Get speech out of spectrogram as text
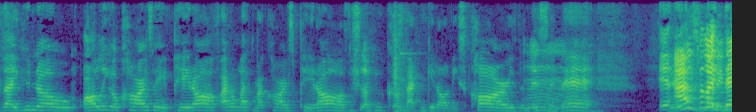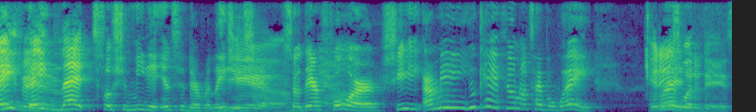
like, you know, all of your cars ain't paid off. I don't like my cars paid off. And she's like, you come back and get all these cars and this and that. And They I feel like they they let social media into their relationship. Yeah, So therefore, she, I mean, you can't feel no type of way. It is But- what it is.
